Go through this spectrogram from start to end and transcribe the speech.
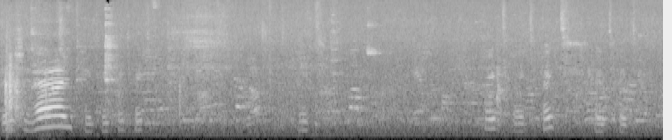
heet, heet, heet, heet, heet. Heet. Heet, heet, heet, heet, heet.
